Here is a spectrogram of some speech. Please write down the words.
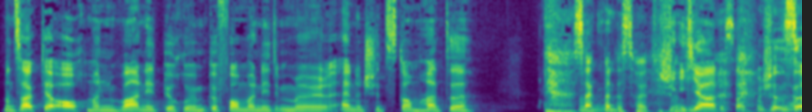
Man sagt ja auch, man war nicht berühmt, bevor man nicht immer einen Shitstorm hatte. Sagt man das heute schon so? Ja, das sagt man schon so.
